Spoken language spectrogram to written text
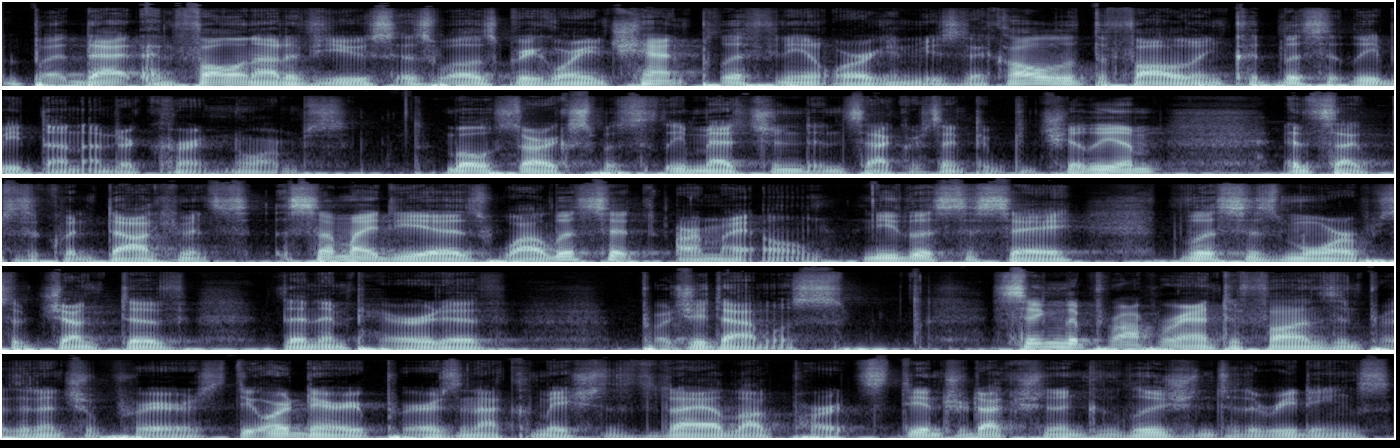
but that had fallen out of use, as well as Gregorian chant, polyphony, and organ music. All of the following could licitly be done under current norms. Most are explicitly mentioned in Sacrosanctum Concilium and subsequent documents. Some ideas, while licit, are my own. Needless to say, the list is more subjunctive than imperative. Procedamus. Sing the proper antiphons and presidential prayers, the ordinary prayers and acclamations, the dialogue parts, the introduction and conclusion to the readings,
